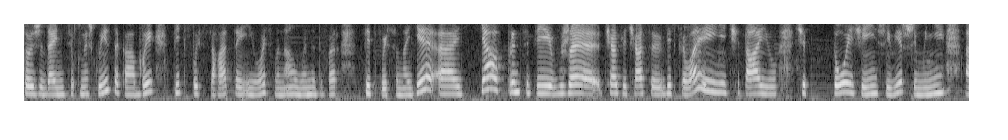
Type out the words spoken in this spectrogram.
той же день цю книжку Істрика, аби підписати. І ось вона у мене тепер. Підписана є. Я, в принципі, вже час від часу відкриваю її, читаю, чи той чи інший вірш, і мені е,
